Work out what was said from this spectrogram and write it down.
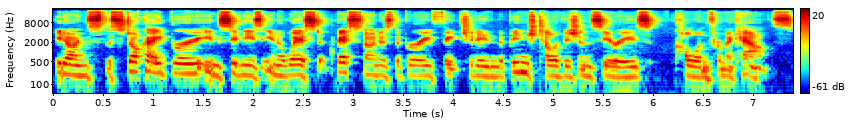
It owns the Stockade Brew in Sydney's Inner West, best known as the brewery featured in the binge television series Colin from Accounts.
